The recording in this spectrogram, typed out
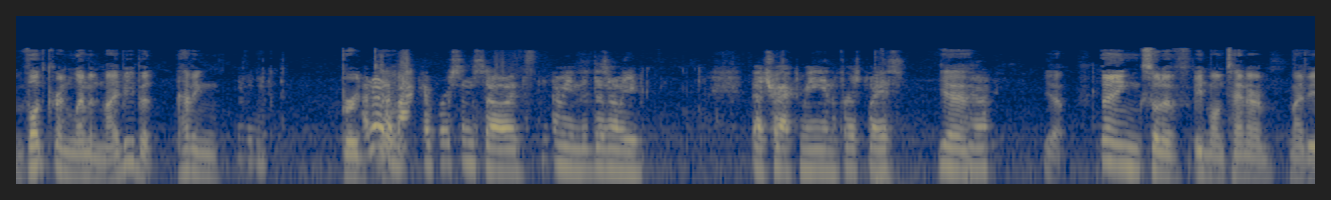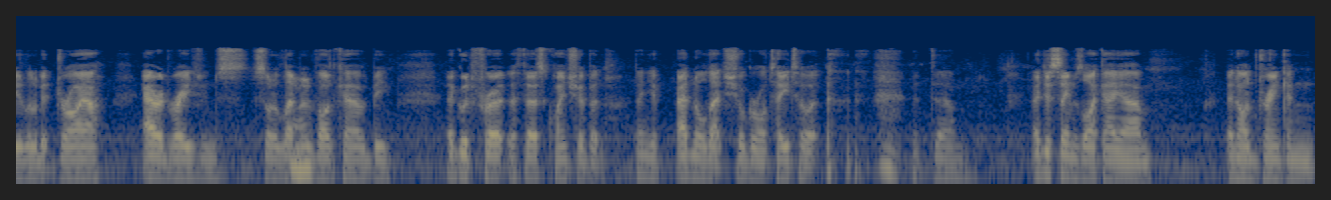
Vodka and lemon, maybe, but having brewed. I'm not a vodka person, so it's. I mean, it doesn't really attract me in the first place. Yeah, know? yeah. Being sort of in Montana, maybe a little bit drier, arid regions, sort of lemon and vodka would be a good for a first quencher, but then you're adding all that sugar or tea to it. it, um, it just seems like a um, an odd drink, and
